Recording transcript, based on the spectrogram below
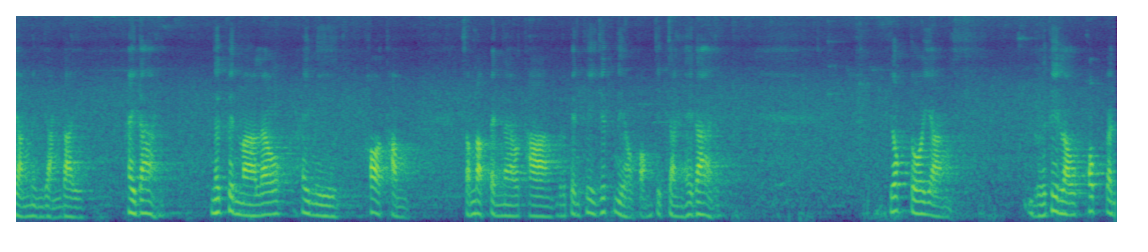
อย่างหนึ่งอย่างใด ให้ได้ นึกขึ้นมาแล้วให้มีข้อธรรมสำหรับเป็นแนวทางหรือเป็นที่ยึดเหนี่ยวของจิตใจให้ได้ ยกตัวอย่าง หรือที่เราพบกัน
